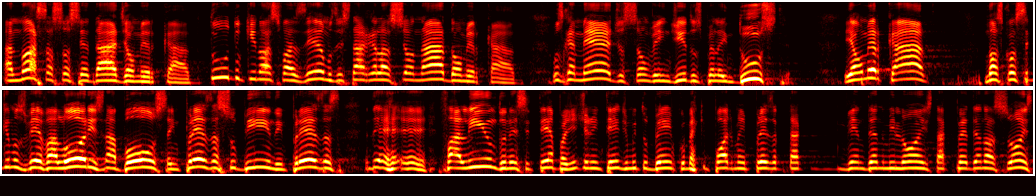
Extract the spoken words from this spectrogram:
a nossa sociedade é o mercado. Tudo que nós fazemos está relacionado ao mercado. Os remédios são vendidos pela indústria e é o mercado. Nós conseguimos ver valores na bolsa, empresas subindo, empresas é, falindo nesse tempo. A gente não entende muito bem como é que pode uma empresa que está vendendo milhões, está perdendo ações,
